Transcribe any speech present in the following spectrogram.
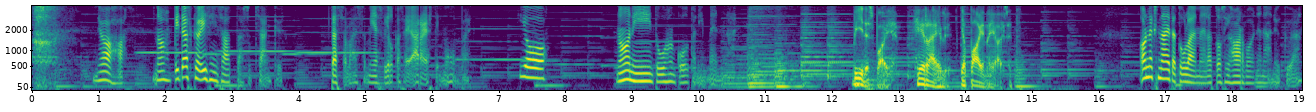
Jaha. No, pitäisikö isin saattaa sut sänkyyn? Tässä vaiheessa mies vilkaisee äreesti muuhun päin. Joo. No niin, tuuhan kulta, niin mennään. Viides vaihe. Heräily ja painajaiset. Onneksi näitä tulee meillä tosi harvoin enää nykyään.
